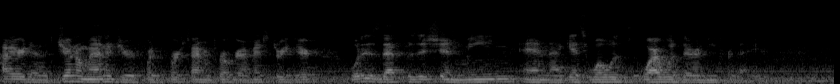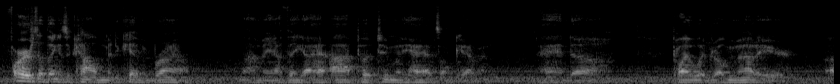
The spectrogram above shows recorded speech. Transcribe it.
hired a general manager for the first time in program history here. What does that position mean? And I guess what was why was there a need for that here? First, I think it's a compliment to Kevin Brown. I mean, I think I, I put too many hats on Kevin, and uh, probably what drove him out of here. Uh,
